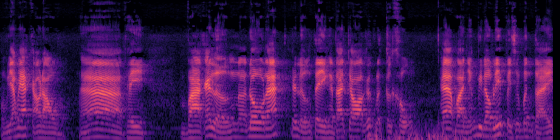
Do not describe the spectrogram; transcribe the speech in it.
một cảm giác cạo đầu. À, thì và cái lượng ờ, donate cái lượng tiền người ta cho rất là cực khủng ha. Và những video clip về sư minh tệ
